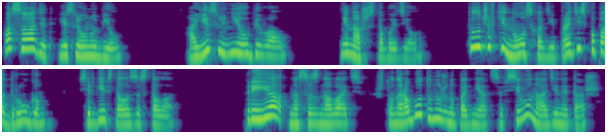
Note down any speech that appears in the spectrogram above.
Посадят, если он убил. А если не убивал? Не наше с тобой дело. Ты лучше в кино сходи, пройдись по подругам. Сергей встал из-за стола. Приятно сознавать, что на работу нужно подняться всего на один этаж.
